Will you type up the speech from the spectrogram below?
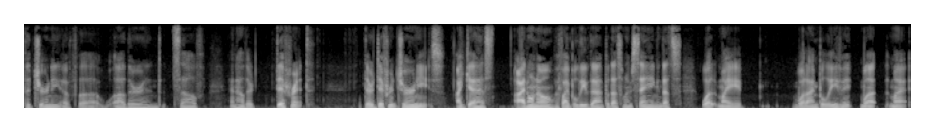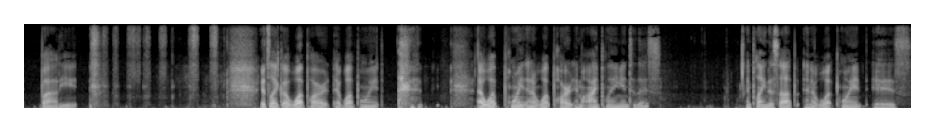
the journey of uh, other and self and how they're different. They're different journeys, I guess. I don't know if I believe that, but that's what I'm saying, and that's what my what I'm believing. What my body. it's like at what part, at what point, at what point, and at what part am I playing into this? and playing this up, and at what point is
